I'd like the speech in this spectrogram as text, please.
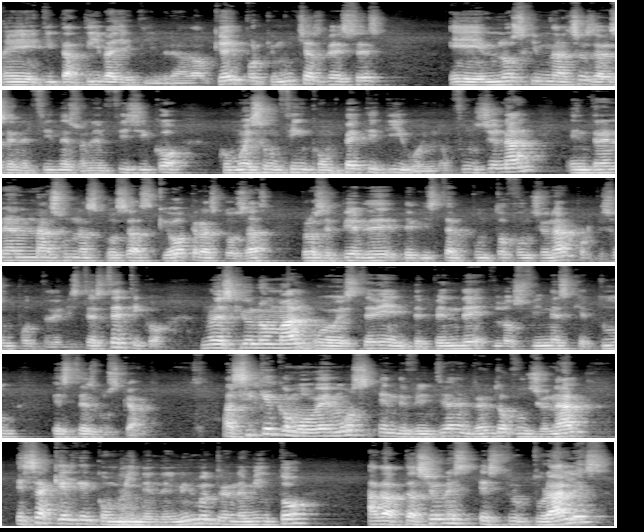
eh, equitativa y equilibrada, ¿ok? Porque muchas veces en los gimnasios, a veces en el fitness o en el físico, como es un fin competitivo y no funcional, entrenan más unas cosas que otras cosas, pero se pierde de vista el punto funcional porque es un punto de vista estético. No es que uno mal o esté bien, depende los fines que tú estés buscando. Así que como vemos, en definitiva, el entrenamiento funcional es aquel que combina en el mismo entrenamiento adaptaciones estructurales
